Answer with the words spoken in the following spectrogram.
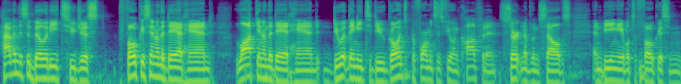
having this ability to just focus in on the day at hand, lock in on the day at hand, do what they need to do, go into performances feeling confident, certain of themselves, and being able to focus and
